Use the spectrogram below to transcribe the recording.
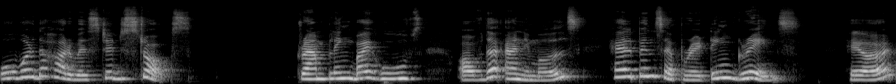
over the harvested stalks. Trampling by hooves of the animals help in separating grains. Here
